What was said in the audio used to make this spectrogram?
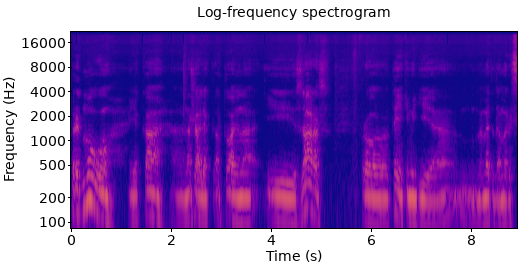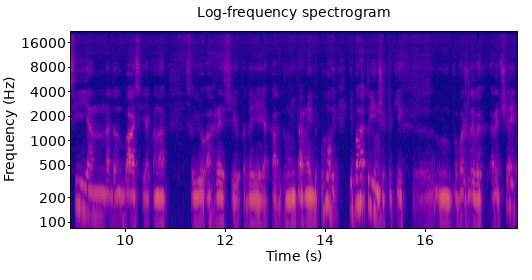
передмову, яка, е, на жаль, ак- актуальна і зараз, про те, якими діє методами Росія на Донбасі, як вона свою агресію подає як акт гуманітарної допомоги, і багато інших таких е, важливих речей,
